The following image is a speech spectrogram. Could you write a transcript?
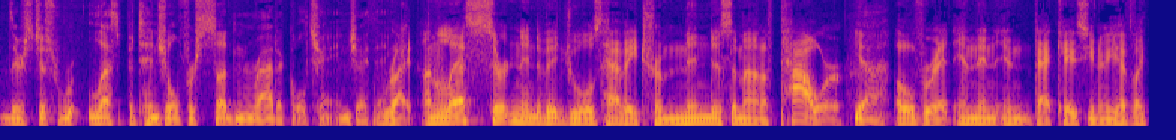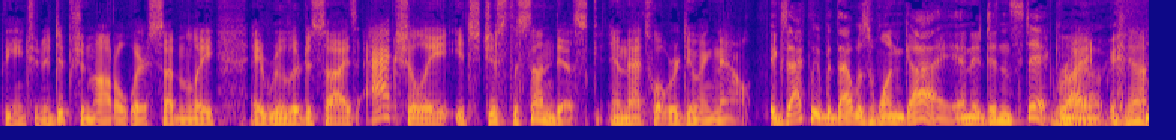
there's just r- less potential for sudden radical change, I think. Right. Unless certain individuals have a tremendous amount of power yeah. over it. And then in that case, you know, you have like the ancient Egyptian model where suddenly a ruler decides, actually, it's just the sun disk. And that's what we're doing now. Exactly. But that was one guy and it didn't stick. Right. You know? yeah.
